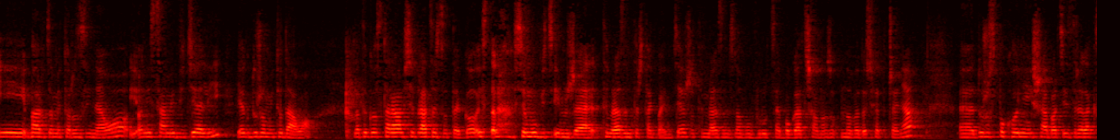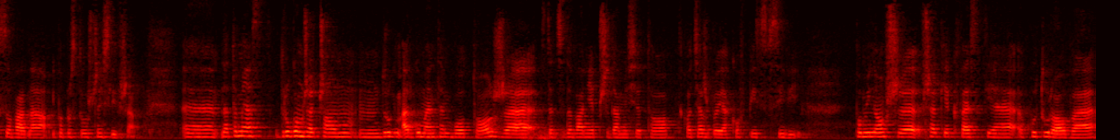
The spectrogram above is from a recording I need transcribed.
I bardzo mnie to rozwinęło i oni sami widzieli, jak dużo mi to dało. Dlatego starałam się wracać do tego i starałam się mówić im, że tym razem też tak będzie, że tym razem znowu wrócę bogatsza o nowe doświadczenia, e, dużo spokojniejsza, bardziej zrelaksowana i po prostu szczęśliwsza. E, natomiast drugą rzeczą, mm, drugim argumentem było to, że zdecydowanie przyda mi się to chociażby jako wpis w CV. Pominąwszy wszelkie kwestie kulturowe,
